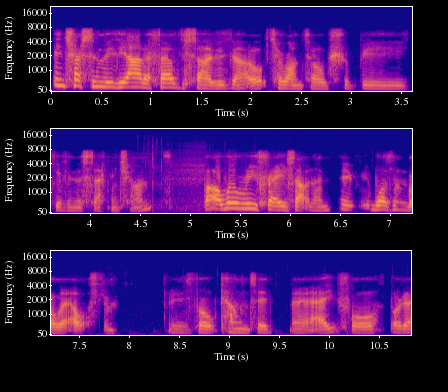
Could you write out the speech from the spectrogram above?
Interestingly, the RFL decided that uh, Toronto should be given a second chance. But I will rephrase that then. It, wasn't Robert Elstone. His vote counted uh, 8 4. But uh,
